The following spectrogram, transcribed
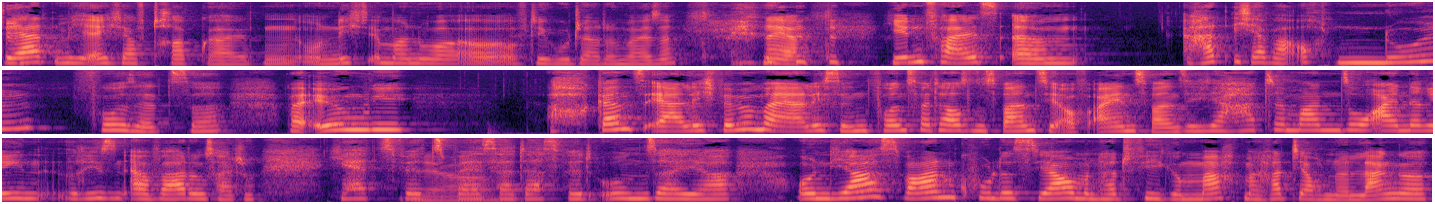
Der hat mich echt auf Trab gehalten und nicht immer nur auf die gute Art und Weise. Naja, jedenfalls ähm, hatte ich aber auch null Vorsätze, weil irgendwie, ach, ganz ehrlich, wenn wir mal ehrlich sind, von 2020 auf 21, da hatte man so eine riesen Erwartungshaltung. Jetzt wird's ja. besser, das wird unser Jahr. Und ja, es war ein cooles Jahr und man hat viel gemacht. Man hat ja auch eine lange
